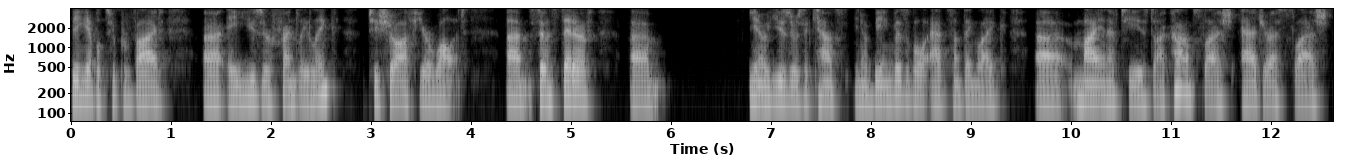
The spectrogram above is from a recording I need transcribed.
being able to provide uh, a user-friendly link to show off your wallet. Um, so instead of um, you know users accounts you know being visible at something like uh, mynfts.com slash address slash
